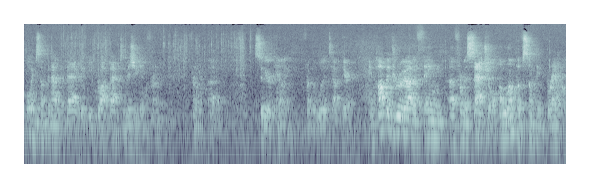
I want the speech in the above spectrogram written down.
pulling something out of the bag that he brought back to Michigan from, from uh, Sevier County, from the woods out there. And Papa drew out a thing uh, from his satchel, a lump of something brown.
